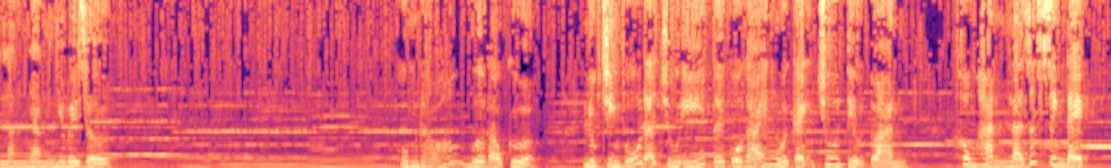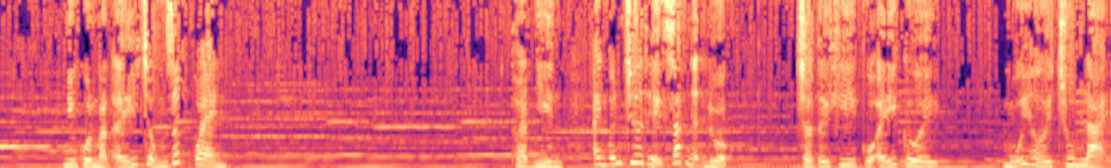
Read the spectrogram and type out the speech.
lằng nhằng như bây giờ. Hôm đó vừa vào cửa. Lục Trình Vũ đã chú ý tới cô gái ngồi cạnh Chu Tiểu Toàn. Không hẳn là rất xinh đẹp, Nhưng khuôn mặt ấy trông rất quen. Thoạt nhìn, anh vẫn chưa thể xác nhận được. Cho tới khi cô ấy cười, Mũi hơi chun lại.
